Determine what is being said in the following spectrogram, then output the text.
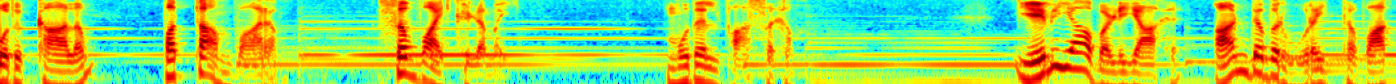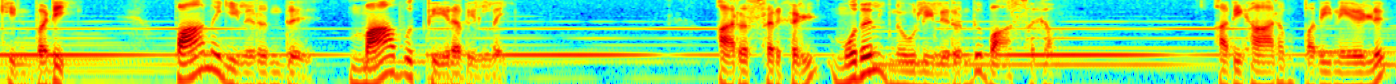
பொதுக்காலம் பத்தாம் வாரம் செவ்வாய்க்கிழமை. முதல் வாசகம். எலியா வழியாக ஆண்டவர் உரைத்த வாக்கின்படி பானையிலிருந்து மாவு தீரவில்லை அரசர்கள் முதல் நூலிலிருந்து வாசகம். அதிகாரம் பதினேழு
